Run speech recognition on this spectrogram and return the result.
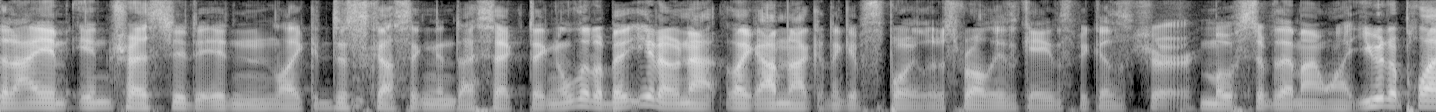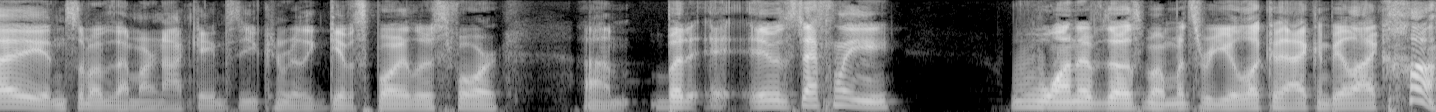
that I am interested in, like discussing and dissecting a little bit. You know, not like I'm not going to give spoilers for all these games because sure. most of them I want you to play, and some of them are not games that you can really give spoilers for. Um, but it, it was definitely one of those moments where you look back and be like, huh,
